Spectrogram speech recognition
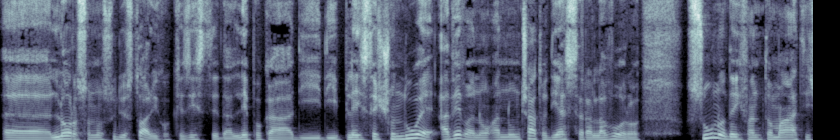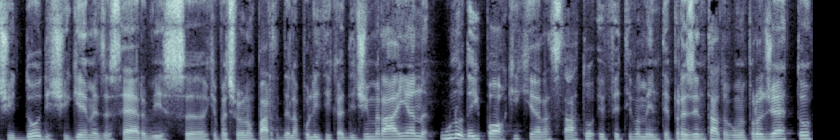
Eh, loro sono un studio storico che esiste dall'epoca di, di PlayStation 2, avevano annunciato di essere al lavoro su uno dei fantomatici 12 game as a service eh, che facevano parte della politica di Jim Ryan, uno dei pochi che era stato effettivamente presentato come progetto,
